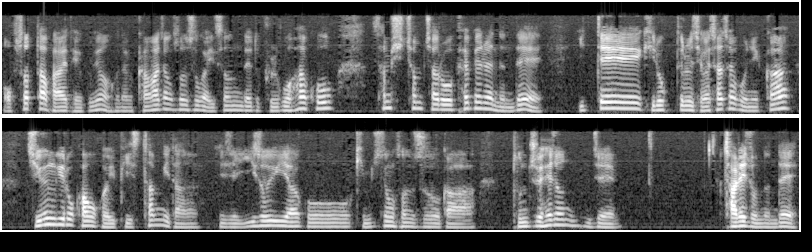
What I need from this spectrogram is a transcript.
없었다 봐야 되고요. 그 다음에 강하정 선수가 있었는데도 불구하고 30점 차로 패배를 했는데 이때 기록들을 제가 찾아보니까 지금 기록하고 거의 비슷합니다. 이제 이소희하고 김진영 선수가 분주해줬, 이제 잘해줬는데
